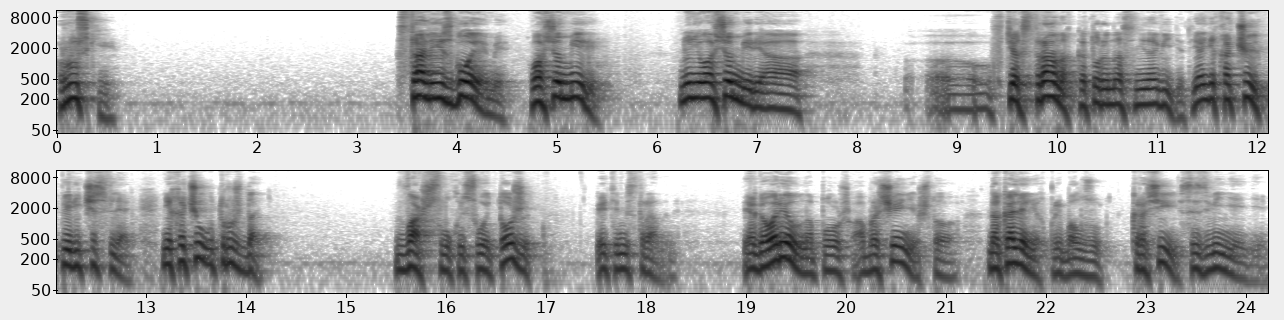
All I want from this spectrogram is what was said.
русские стали изгоями во всем мире. Ну не во всем мире, а э, в тех странах, которые нас ненавидят. Я не хочу их перечислять, не хочу утруждать. Ваш слух и свой тоже этими странами. Я говорил на прошлом обращении, что на коленях приползут к России с извинениями.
